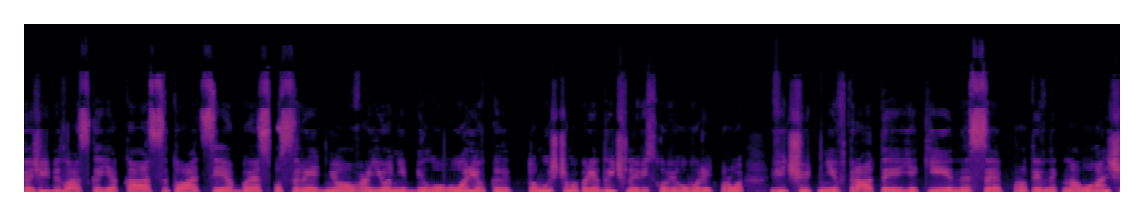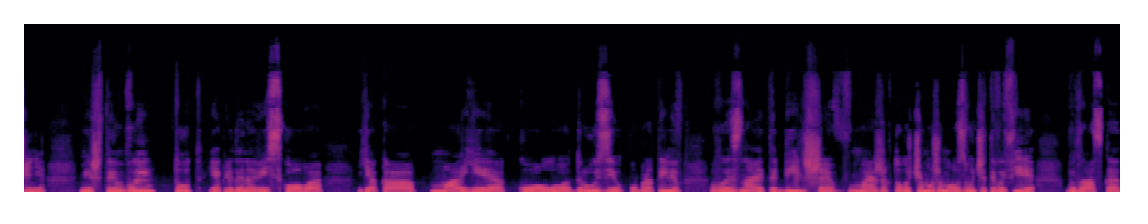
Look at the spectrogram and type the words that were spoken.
Скажіть, будь ласка, яка ситуація безпосередньо в районі Білогорівки, тому що ми періодично військові говорять про відчутні втрати, які несе противник на Луганщині. Між тим, ви тут, як людина військова, яка має коло друзів, побратимів, ви знаєте більше в межах того, що можемо озвучити в ефірі. Будь ласка,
